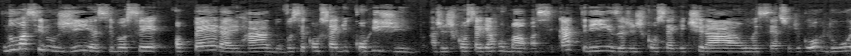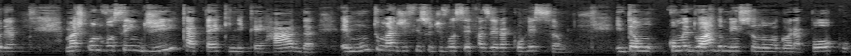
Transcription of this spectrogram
numa cirurgia, se você opera errado, você consegue corrigir. A gente consegue arrumar uma cicatriz, a gente consegue tirar um excesso de gordura. Mas quando você indica a técnica errada, é muito mais difícil de você fazer a correção. Então, como o Eduardo mencionou agora há pouco,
